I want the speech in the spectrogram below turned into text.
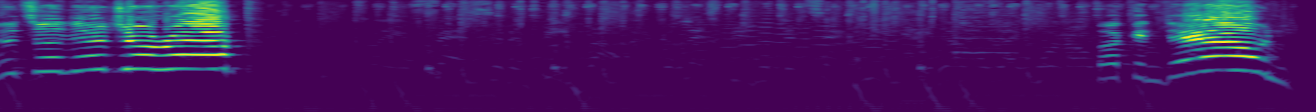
It's a ninja rap! Fucking down!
